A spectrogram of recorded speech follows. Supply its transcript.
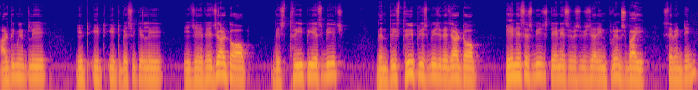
ultimately it, it, it basically is a result of this 3 PSBs then this 3 PSBs result of 10 SSBs, 10 SSBs are influenced by 17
